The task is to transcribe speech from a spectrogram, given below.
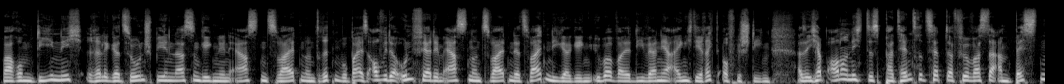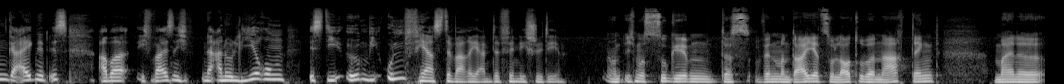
Warum die nicht Relegation spielen lassen gegen den ersten, zweiten und dritten? Wobei es auch wieder unfair dem ersten und zweiten der zweiten Liga gegenüber, weil die wären ja eigentlich direkt aufgestiegen. Also ich habe auch noch nicht das Patentrezept dafür, was da am besten geeignet ist, aber ich weiß nicht, eine Annullierung ist die irgendwie unfairste Variante, finde ich, Schütti. Und ich muss zugeben, dass wenn man da jetzt so laut drüber nachdenkt, meine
